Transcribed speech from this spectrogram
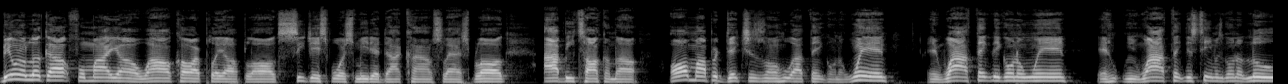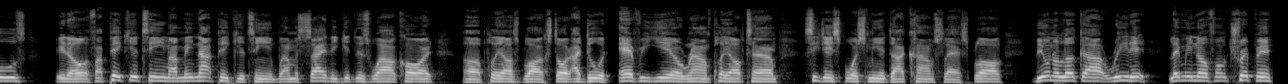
be on the lookout for my uh, wild card playoff blog, cjsportsmedia.com slash blog. I'll be talking about all my predictions on who I think going to win and why I think they're going to win and why I think this team is going to lose you know, if I pick your team, I may not pick your team, but I'm excited to get this wild card uh, playoffs blog started. I do it every year around playoff time. CJSportsMedia.com slash blog. Be on the lookout, read it. Let me know if I'm tripping.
